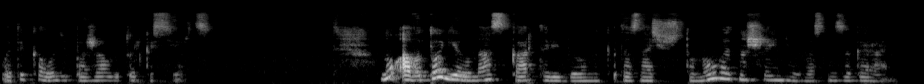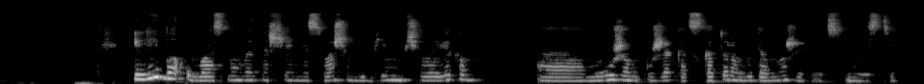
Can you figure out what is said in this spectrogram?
в этой колоде, пожалуй, только сердце. Ну, а в итоге у нас карта ребенок. Это значит, что новые отношения у вас не за горами. И либо у вас новые отношения с вашим любимым человеком, а, мужем, уже с которым вы давно живете вместе.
